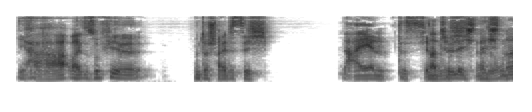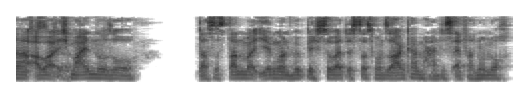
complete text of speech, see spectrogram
Ja, aber so viel unterscheidet sich. Nein, das ja natürlich nicht, nicht also, ne? Aber ich meine nur so, dass es dann mal irgendwann wirklich so weit ist, dass man sagen kann, man hat jetzt einfach nur noch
